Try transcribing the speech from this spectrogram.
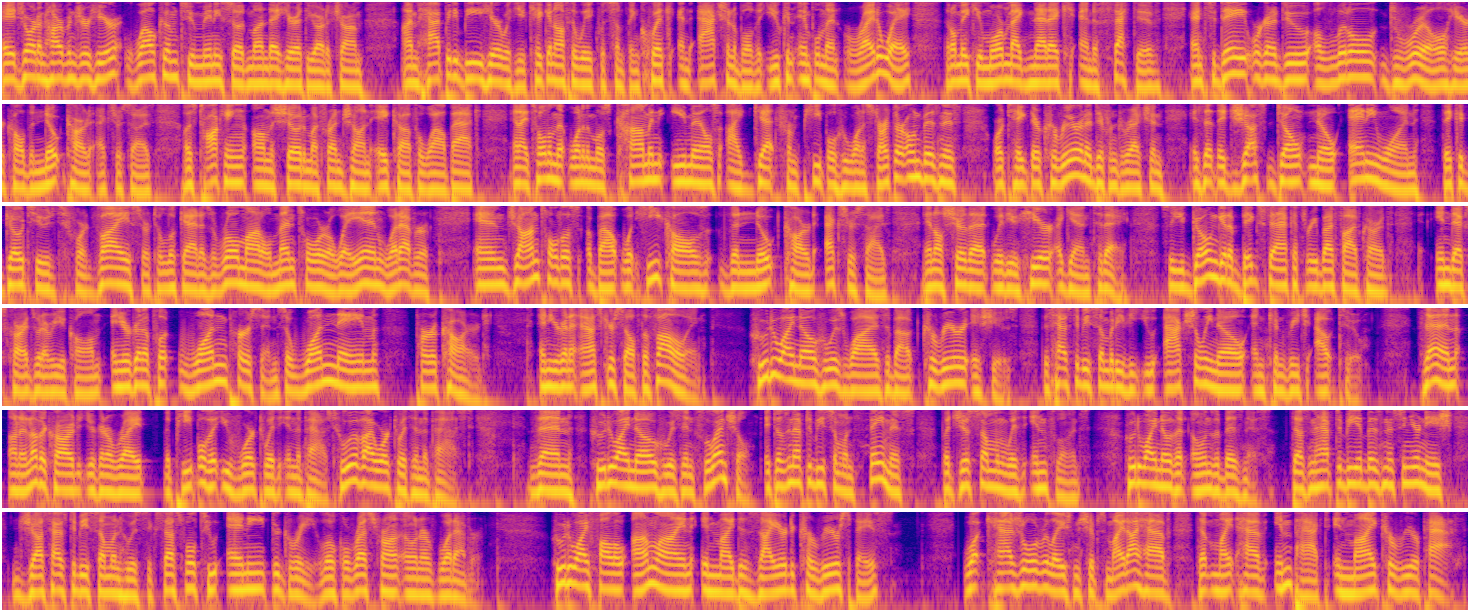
Hey, Jordan Harbinger here. Welcome to Minisode Monday here at the Art of Charm. I'm happy to be here with you, kicking off the week with something quick and actionable that you can implement right away that'll make you more magnetic and effective. And today we're going to do a little drill here called the note card exercise. I was talking on the show to my friend Jon Acuff a while back, and I told him that one of the most common emails I get from people who want to start their own business or take their career in a different direction is that they just don't know anyone they could go to for advice or to look at as a role model, mentor, a way in, whatever. And Jon told us about what he calls the note card exercise. And I'll share that with you here again today. So you go and get a big stack of three by five cards, index cards, whatever you call them, and you're going to put one person, so one name per card. And you're going to ask yourself the following. Who do I know who is wise about career issues? This has to be somebody that you actually know and can reach out to. Then on another card, you're going to write the people that you've worked with in the past. Who have I worked with in the past? Then who do I know who is influential? It doesn't have to be someone famous, but just someone with influence. Who do I know that owns a business? Doesn't have to be a business in your niche, just has to be someone who is successful to any degree, local restaurant owner, whatever. Who do I follow online in my desired career space? What casual relationships might I have that might have impact in my career path?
